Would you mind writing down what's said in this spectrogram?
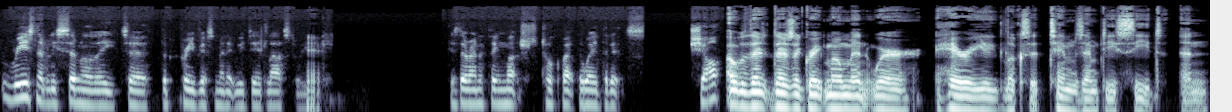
reasonably similarly to the previous minute we did last week. Yeah. Is there anything much to talk about the way that it's shot? oh, there, there's a great moment where Harry looks at Tim's empty seat, and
